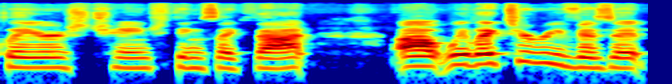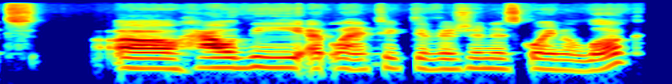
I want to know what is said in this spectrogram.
players change, things like that. Uh, we like to revisit uh, how the Atlantic Division is going to look.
